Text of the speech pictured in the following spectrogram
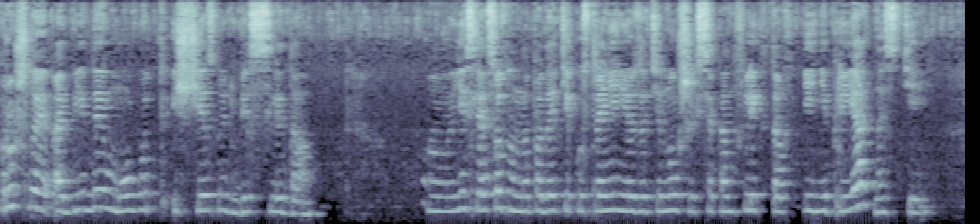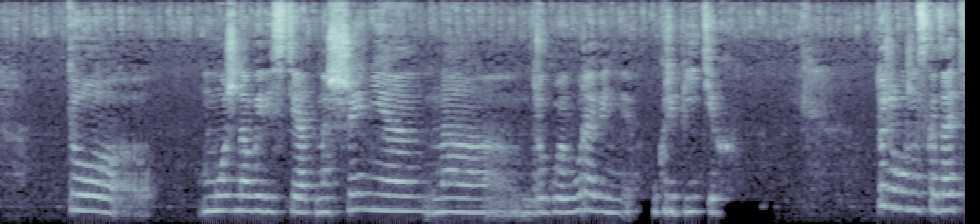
Прошлые обиды могут исчезнуть без следа. Э, если осознанно подойти к устранению затянувшихся конфликтов и неприятностей, то можно вывести отношения на другой уровень, укрепить их. Тоже можно сказать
